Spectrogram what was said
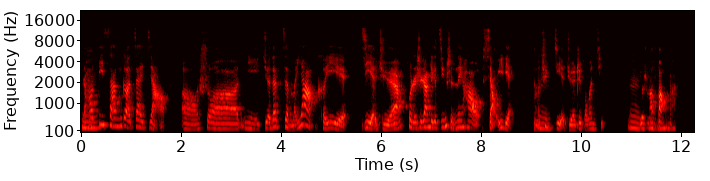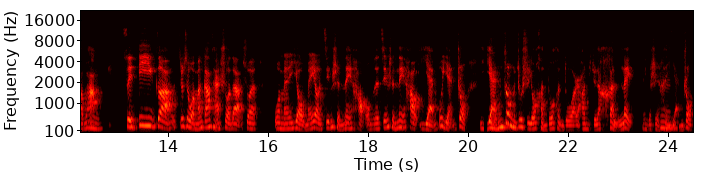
然后嗯第三个再讲，呃，说你觉得怎么样可以解决，或者是让这个精神内耗小一点，怎么去嗯解决这个问题？嗯，有什么方法，好不好？嗯所以第一个就是我们刚才说的，说我们有没有精神内耗，我们的精神内耗严不严重？严嗯重就是有很多很多，然后你觉得很累，那个是很嗯严重。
